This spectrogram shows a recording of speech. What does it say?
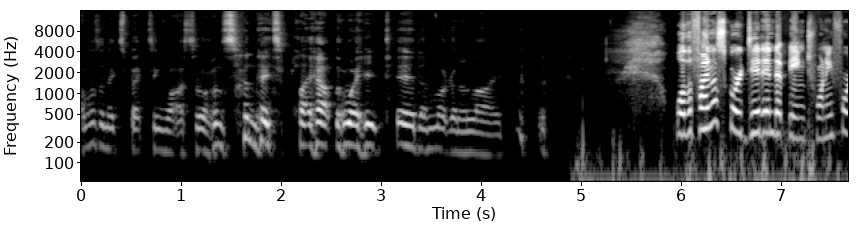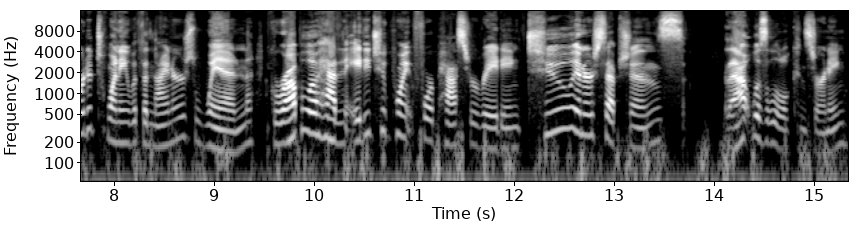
I wasn't expecting what I saw on Sunday to play out the way it did. I'm not going to lie. Well, the final score did end up being 24 to 20 with the Niners win. Garoppolo had an 82.4 passer rating, two interceptions. That was a little concerning,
